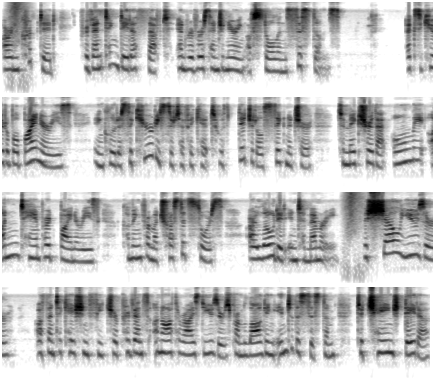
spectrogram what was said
are encrypted, preventing data theft and reverse engineering of stolen systems. Executable binaries include a security certificate with digital signature to make sure that only untampered binaries coming from a trusted source are loaded into memory. The shell user authentication feature prevents unauthorized users from logging into the system to change data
